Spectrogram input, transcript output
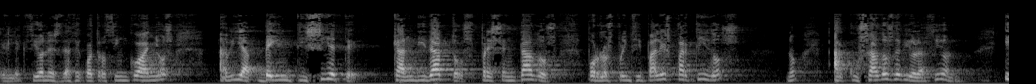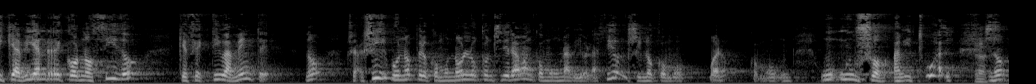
elecciones de hace cuatro o cinco años había 27 candidatos presentados por los principales partidos ¿no? acusados de violación y que habían reconocido que efectivamente ¿no? O sea, sí, bueno, pero como no lo consideraban como una violación, sino como, bueno, como un, uso habitual, ¿no?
